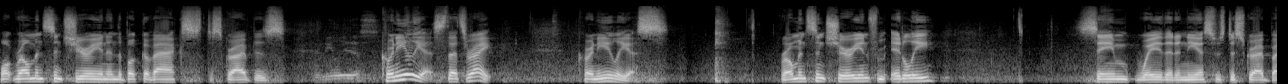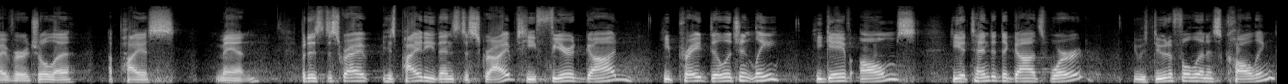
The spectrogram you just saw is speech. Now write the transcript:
What Roman centurion in the book of Acts described as Cornelius? Cornelius, that's right. Cornelius. Roman centurion from Italy. Same way that Aeneas was described by Virgil, a, a pious man. But his, described, his piety then is described. He feared God, he prayed diligently, he gave alms, he attended to God's word, he was dutiful in his calling,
